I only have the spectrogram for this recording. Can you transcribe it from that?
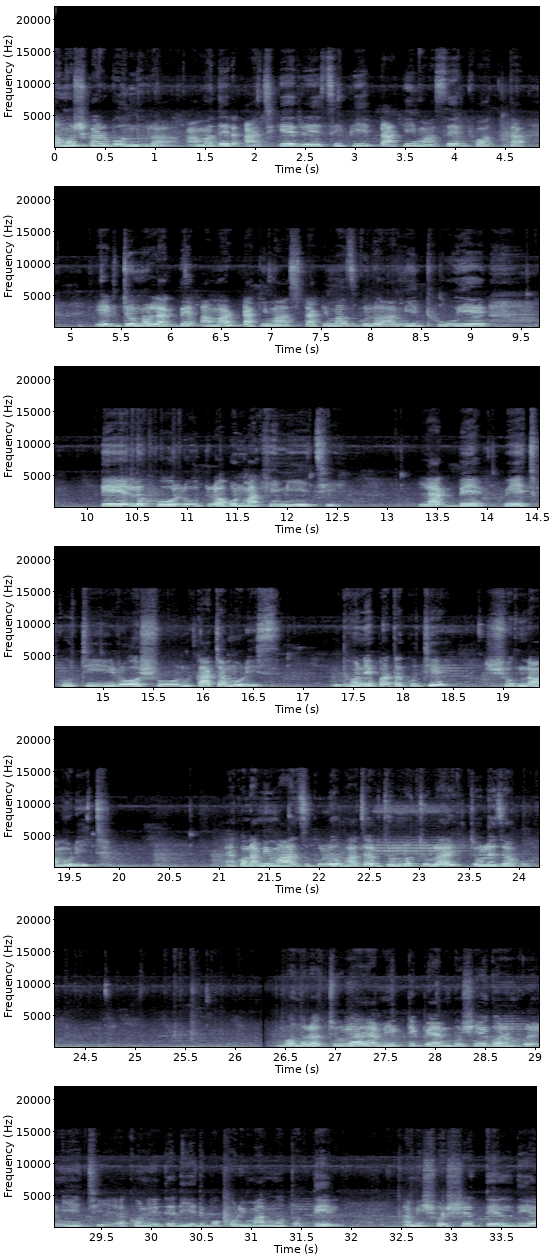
নমস্কার বন্ধুরা, আমাদের আজকের রেসিপি টাকি মাছের ভর্তা। এর জন্য লাগবে আমার টাকি মাছ। টাকি মাছগুলো আমি ধুয়ে তেল, হলুদ, লবণ মাখিয়ে নিয়েছি। লাগবে পেঁয়াজ কুচি রসুন, কাঁচামরিচ, ধনে পাতা কুচি, শুকনো মরিচ। এখন আমি মাছগুলো ভাজার জন্য চুলায় চলে যাব। বন্ধুরা, চুলায় আমি একটি প্যান বসিয়ে গরম করে নিয়েছি। এখন এতে দিয়ে দেব পরিমাণ মতো তেল। আমি সর্ষের তেল দিয়ে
